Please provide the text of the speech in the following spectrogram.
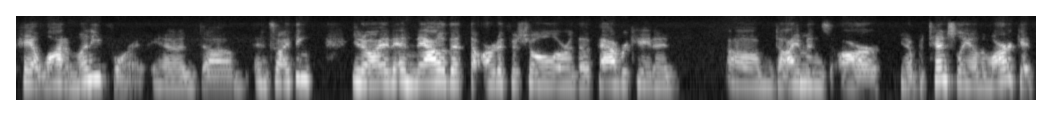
pay a lot of money for it. And um, and so i think you know and, and now that the artificial or the fabricated um, diamonds are you know potentially on the market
